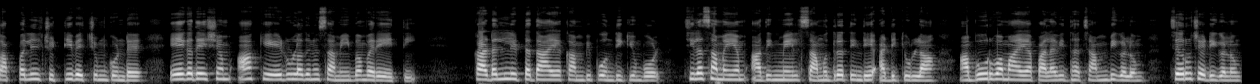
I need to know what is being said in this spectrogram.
കപ്പലിൽ ചുറ്റിവെച്ചും കൊണ്ട് ഏകദേശം ആ കേടുള്ളതിനു സമീപം വരെ എത്തി. കടലിലിട്ടതായ കമ്പി പൊന്തിക്കുമ്പോൾ ചില സമയം അതിന്മേൽ സമുദ്രത്തിന്റെ അടിക്കുള്ള അപൂർവമായ പലവിധ ചമ്പികളും ചെറുചെടികളും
